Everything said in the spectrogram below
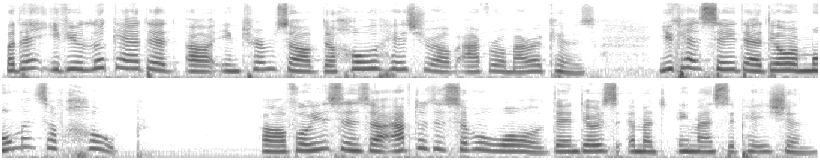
But then if you look at it in terms of the whole history of Afro Americans, you can say that there were moments of hope uh, for instance, uh, after the Civil War, then there's eman emancipation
